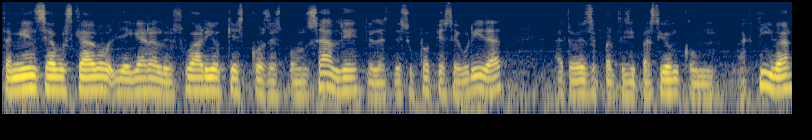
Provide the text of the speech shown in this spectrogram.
También se ha buscado llegar al usuario que es corresponsable de, su propia seguridad a través de su participación con, activa,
